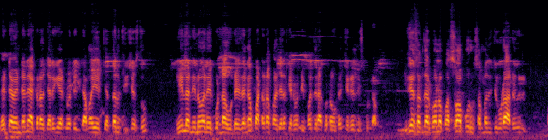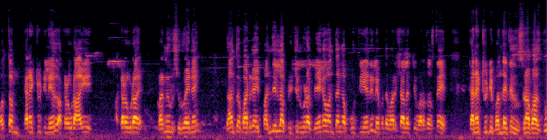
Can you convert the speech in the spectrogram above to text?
వెంట వెంటనే అక్కడ జరిగేటువంటి జమ అయ్యే చెత్తను తీసేస్తూ నీళ్ళ నిల్వ లేకుండా ఉండే విధంగా పట్టణ ప్రజలకు ఎటువంటి ఇబ్బంది రాకుండా ఉండే చర్యలు తీసుకుంటాం. ఇదే సందర్భంలో బస్వాపూర్కు సంబంధించి కూడా అటు మొత్తం కనెక్టివిటీ లేదు. అక్కడ కూడా ఆగి అక్కడ కూడా పనులు శురువైనాయి దాంతో పాటుగా ఈ పందిళ్ళ బ్రిడ్జ్లు కూడా వేగవంతంగా పూర్తి చేయండి. లేకపోతే వర్షాలు వచ్చి వరద వస్తే కనెక్టివిటీ బంద్ అయితే హుస్నాబాద్కు.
